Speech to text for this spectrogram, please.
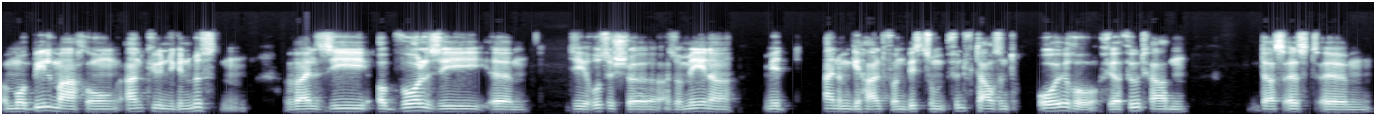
Mobilmachung ankündigen müssten, weil sie, obwohl sie ähm, die russische, also Männer mit einem Gehalt von bis zu 5000 Euro verführt haben, das ist ähm,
